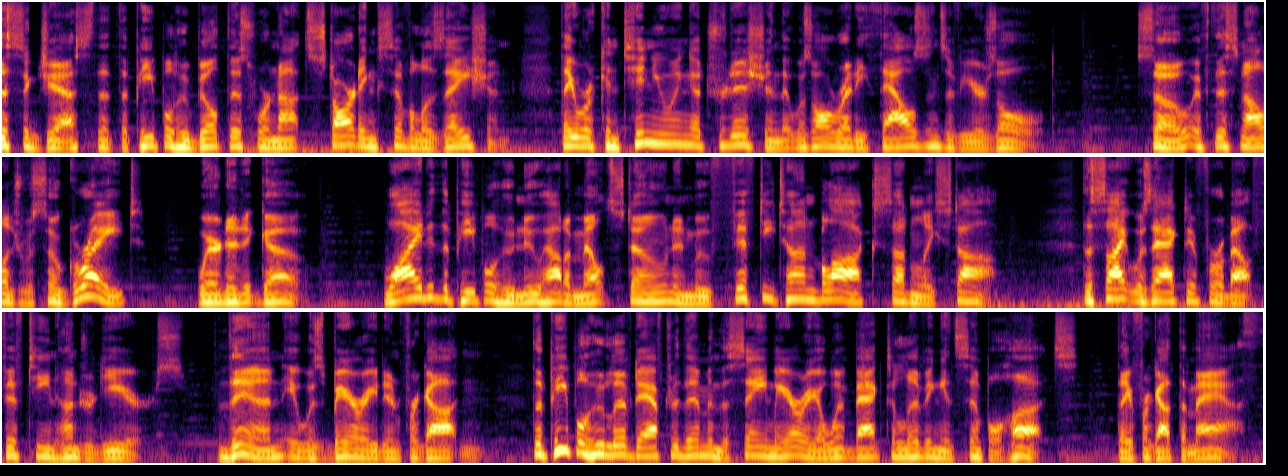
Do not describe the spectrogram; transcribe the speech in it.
This suggests that the people who built this were not starting civilization, they were continuing a tradition that was already thousands of years old. So, if this knowledge was so great, where did it go? Why did the people who knew how to melt stone and move 50-ton blocks suddenly stop? The site was active for about 1,500 years. Then it was buried and forgotten. The people who lived after them in the same area went back to living in simple huts. They forgot the math.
